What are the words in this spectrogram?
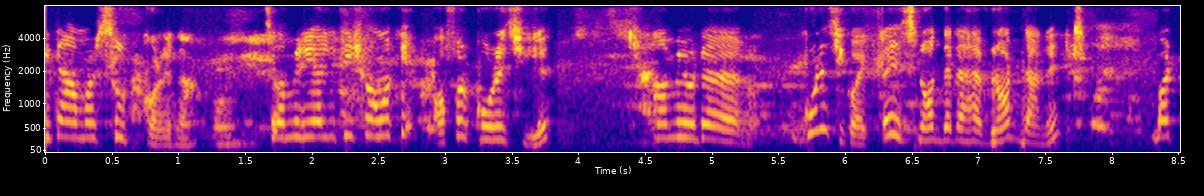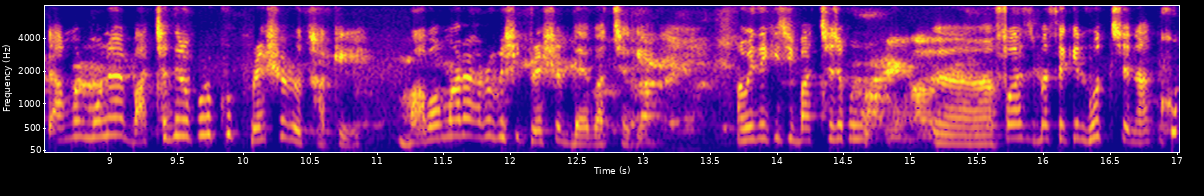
এটা আমার স্যুট করে না। তো আমি রিয়ালিটি শো আমাকে অফার করেছিলে। আমি ওটা করেছি কয়েকটা। It's not that I have not done it but আমার মনে হয় বাচ্চাদের ওপরও খুব প্রেশারও থাকে। বাবা মারা আরও বেশি প্রেশার দেয় বাচ্চাকে। আমি দেখেছি বাচ্চা যখন ফার্স্ট বা সেকেন্ড হচ্ছে না, খুব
